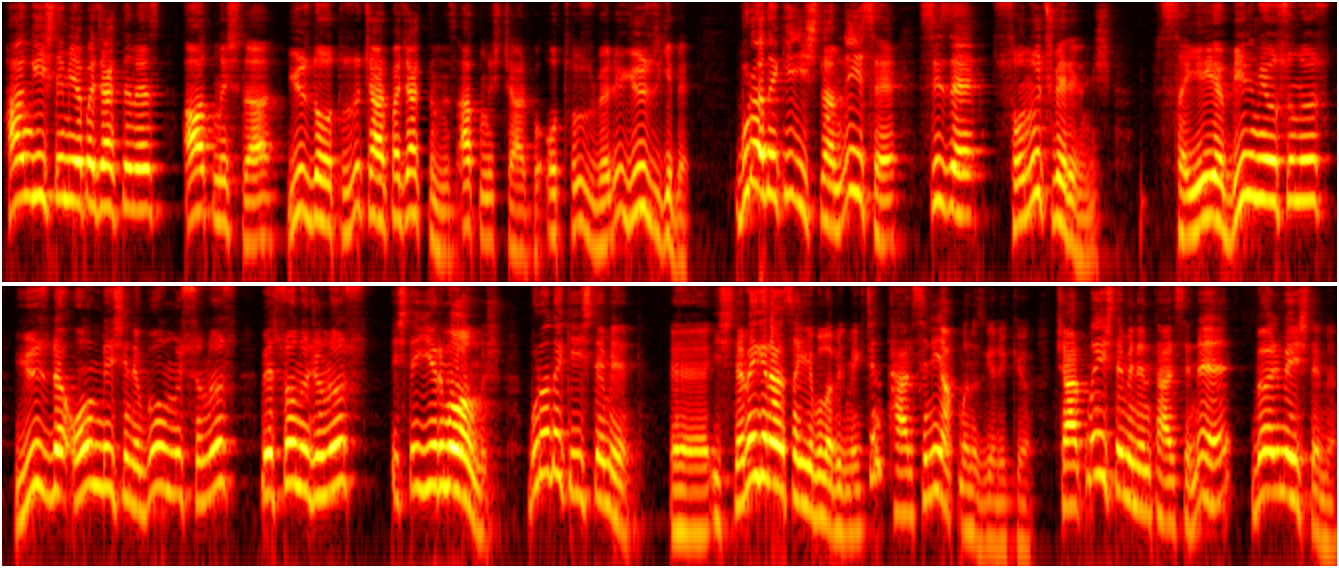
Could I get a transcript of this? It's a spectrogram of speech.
Hangi işlemi yapacaktınız? 60 ile %30'u çarpacaktınız. 60 çarpı 30 bölü 100 gibi. Buradaki işlemde ise size sonuç verilmiş. Sayıyı bilmiyorsunuz. %15'ini bulmuşsunuz ve sonucunuz işte 20 olmuş. Buradaki işlemi e, işleme giren sayıyı bulabilmek için tersini yapmanız gerekiyor. Çarpma işleminin tersi ne? Bölme işlemi.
